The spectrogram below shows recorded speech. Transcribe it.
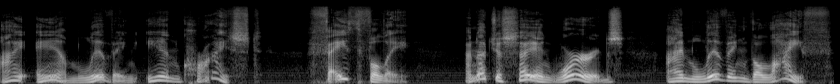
I am living in Christ faithfully. I'm not just saying words, I'm living the life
